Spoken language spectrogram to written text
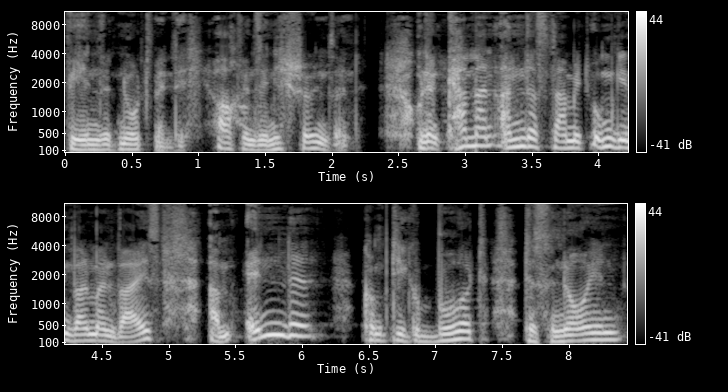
Wehen sind notwendig, auch wenn sie nicht schön sind. Und dann kann man anders damit umgehen, weil man weiß, am Ende kommt die Geburt des Neuen,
